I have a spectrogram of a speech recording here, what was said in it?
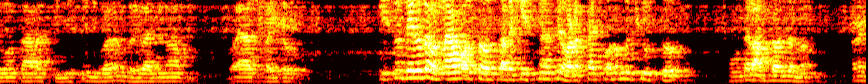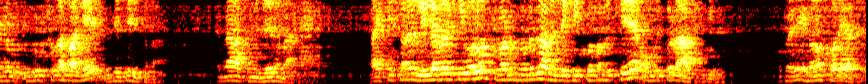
এবং তারা চিকিৎসা নিবারণ করিবার জন্য প্রয়াস পাইত। কৃষ্ণ দেখে তো না বলতো তাহলে কৃষ্ণ যদি হঠাৎ তার কদম উঠতো তোমাদের লাভ দেওয়ার জন্য। লোকসভার আগে যেতে দিত না। তুমি দেবে না। তাই কৃষ্ণ লীলা করে কি বলো তোমার দূরে যাও আমি দেখি কদম খেয়ে অমৃতটা আছে কিনা। এখনও পরে আছে।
